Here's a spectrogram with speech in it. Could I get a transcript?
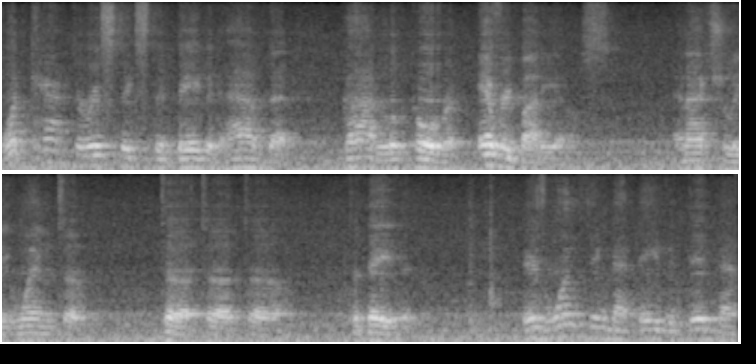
What characteristics did David have that God looked over everybody else and actually went to, to, to, to, to David? There's one thing that David did that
